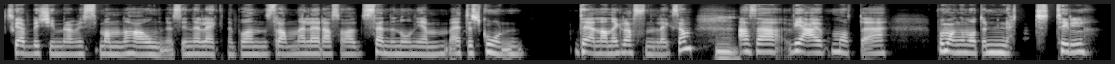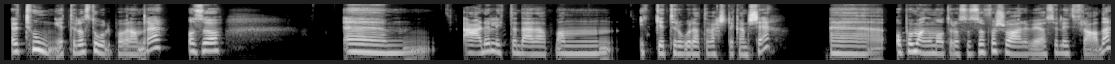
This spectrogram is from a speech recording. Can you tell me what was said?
skal være bekymra hvis man har ungene sine lekende på en strand, eller altså sende noen hjem etter skolen til en eller annen i klassen, liksom. Altså, vi er jo på en måte på mange måter nødt til, eller tvunget til å stole på hverandre, og så ehm, er det jo litt det der at man ikke tror at det verste kan skje, eh, og på mange måter også så forsvarer vi oss litt fra det.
